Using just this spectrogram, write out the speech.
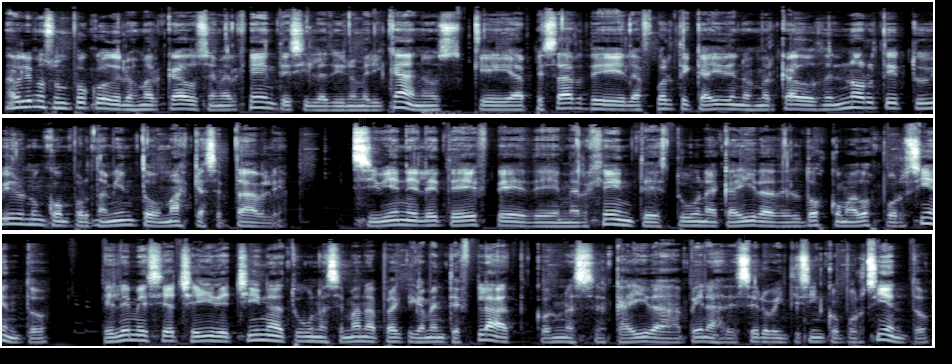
Hablemos un poco de los mercados emergentes y latinoamericanos, que a pesar de la fuerte caída en los mercados del norte tuvieron un comportamiento más que aceptable. Si bien el ETF de emergentes tuvo una caída del 2,2%, el MSCI de China tuvo una semana prácticamente flat, con una caída apenas de 0,25%,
